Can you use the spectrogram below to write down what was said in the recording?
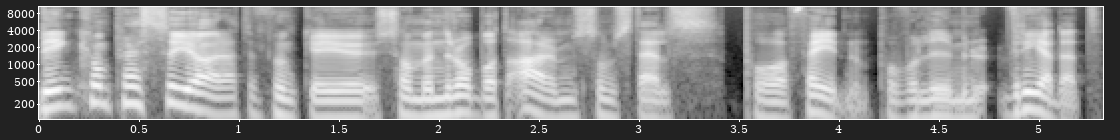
Din kompressor gör att den funkar ju som en robotarm som ställs på fadern, på volymvredet.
